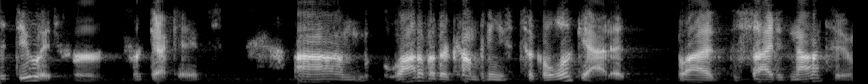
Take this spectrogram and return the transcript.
to do it for, for decades. Um, a lot of other companies took a look at it, but decided not to.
